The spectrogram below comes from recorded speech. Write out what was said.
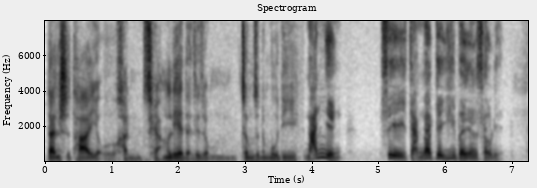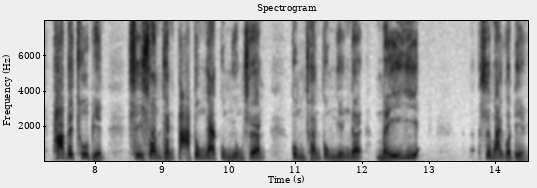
但是它有很强烈的这种政治的目的。满影是掌握在日本人手里，他的出品是宣传大东亚共荣圈、共传共赢的美意，是卖国电影。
